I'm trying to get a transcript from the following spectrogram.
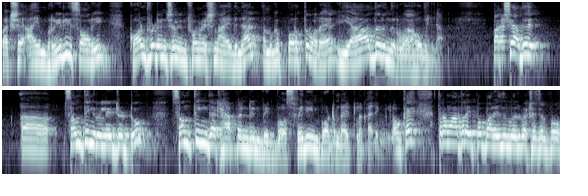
പക്ഷേ I'm really sorry confidential information ആയതിനാൽ നമുക്ക് പുറത്തു പറയാൻ യാതൊരു നിർവാഹവുമില്ല. പക്ഷേ അത് something related to something that happened in big boss very important ആയിട്ടുള്ള കാര്യങ്ങൾ. ഓക്കെ മാത്രമേ ഇപ്പോൾ പറയുന്നുള്ളൂ ഒരു പക്ഷേ ചിലപ്പോൾ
